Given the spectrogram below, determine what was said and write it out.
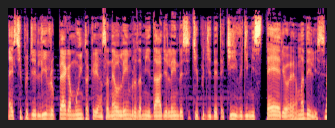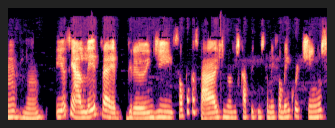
Esse tipo de livro pega muito a criança, né? Eu lembro da minha idade lendo esse tipo de detetive, de mistério, é uma delícia. Uhum. E assim, a letra é grande, são poucas páginas, os capítulos também são bem curtinhos.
